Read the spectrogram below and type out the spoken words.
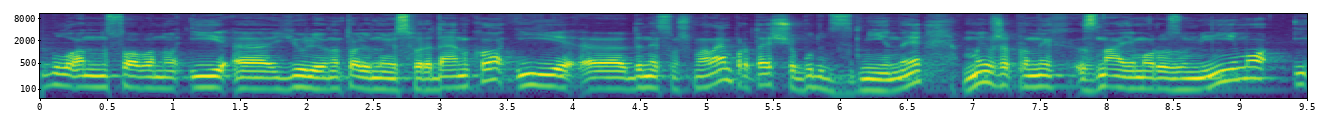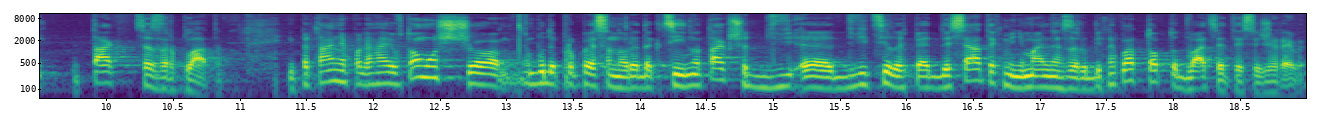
Було анонсовано і е, Юлією Анатолійовною Свериденко, і е, Денисом Шмалем про те, що будуть зміни. Ми вже про них знаємо, розуміємо, і так це зарплата. І питання полягає в тому, що буде прописано редакційно так, що е, 2,5 мінімальних заробітних плат, тобто 20 тисяч гривень.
